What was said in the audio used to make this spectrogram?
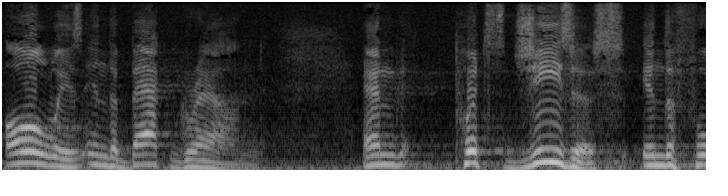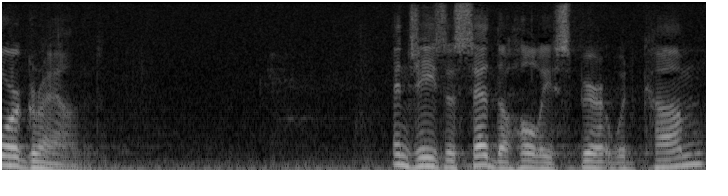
always in the background and puts Jesus in the foreground. And Jesus said the Holy Spirit would come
